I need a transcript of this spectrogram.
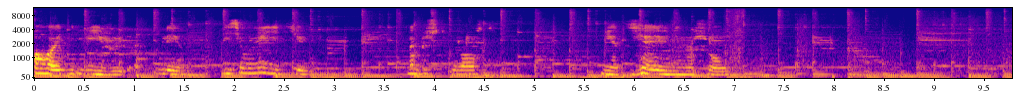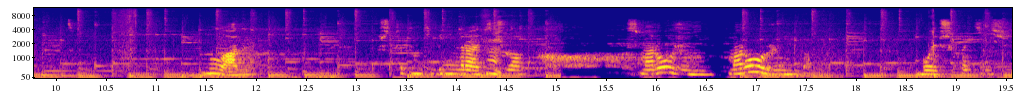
Ой, не вижу я. Блин. Если вы видите, напишите, пожалуйста. Нет, я ее не нашел. Ну ладно. Что там тебе не нравится, чувак? С мороженым. Мороженка. Больше хотишь.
